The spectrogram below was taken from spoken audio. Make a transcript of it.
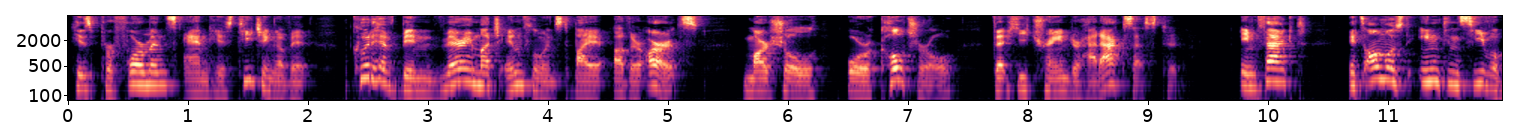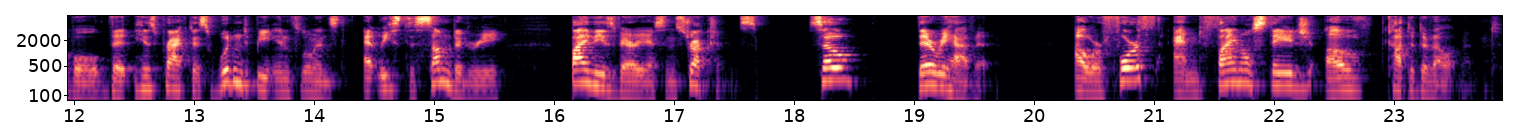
his performance and his teaching of it could have been very much influenced by other arts, martial or cultural, that he trained or had access to. In fact, it's almost inconceivable that his practice wouldn't be influenced, at least to some degree, by these various instructions. So, there we have it. Our fourth and final stage of kata development.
